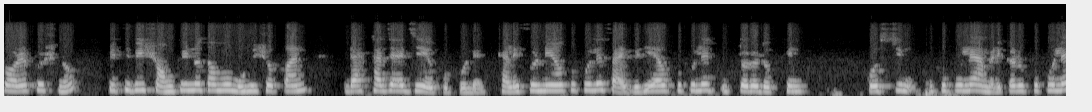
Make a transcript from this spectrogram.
পরের প্রশ্ন, পৃথিবীর সংকীর্ণতম মহিষোপান দেখা যায় যে উপকূলে? ক্যালিফোর্নিয়া উপকূলে, সাইবেরিয়া উপকূলে, উত্তর ও দক্ষিণ, পশ্চিম উপকূলে, আমেরিকার উপকূলে,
